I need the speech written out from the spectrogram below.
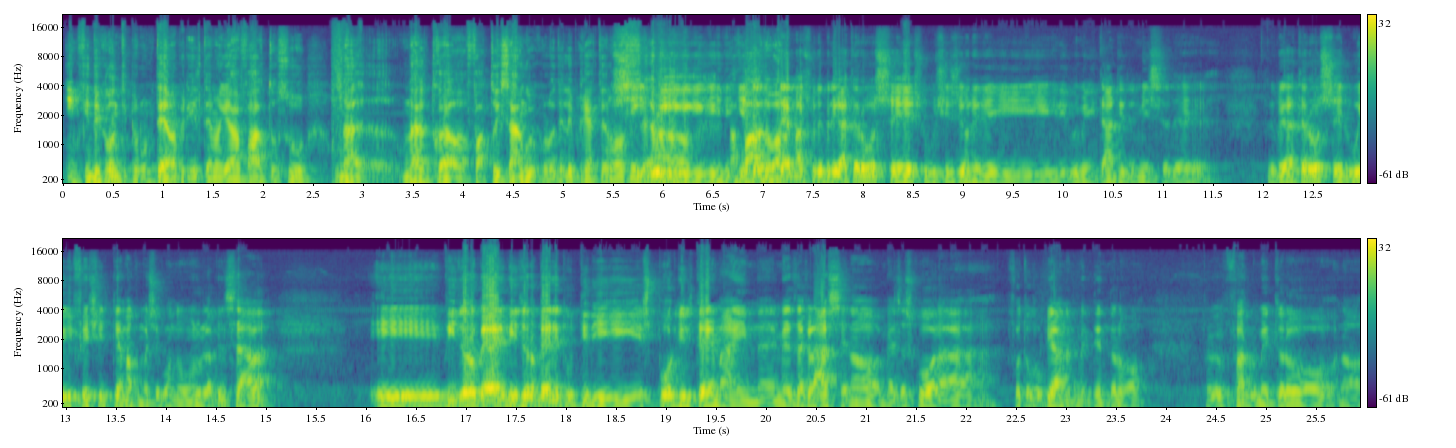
in fin dei conti per un tema, per il tema che aveva fatto su una, un altro fatto di sangue, quello delle Brigate Rosse sì, lui a, a Padova. un tema sulle Brigate Rosse, sull'uccisione dei, dei due militanti del MIS de, delle Brigate Rosse, lui fece il tema come secondo lui la pensava e videro bene, videro bene tutti di esporgli il tema in mezza classe, no? in mezza scuola, fotocopiandolo, mettendolo farlo mettere no,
